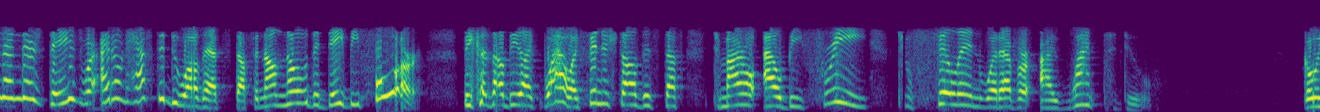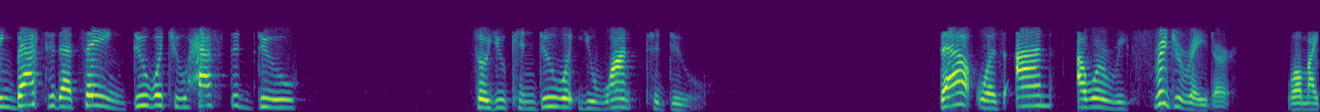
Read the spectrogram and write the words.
And then there's days where I don't have to do all that stuff and I'll know the day before because I'll be like, wow, I finished all this stuff. Tomorrow I'll be free to fill in whatever I want to do. Going back to that saying, do what you have to do so you can do what you want to do. That was on our refrigerator while my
